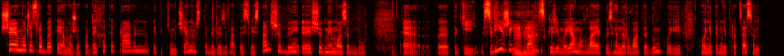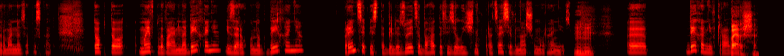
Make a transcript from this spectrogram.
що я можу зробити? Я можу подихати правильно і таким чином стабілізувати свій стан, щоб е, щоб мій мозок був е, е, такий свіжий. Мгм. Да? Скажімо, я могла якось генерувати думку і когнітивні процеси нормально запускати. Тобто, ми впливаємо на дихання, і за рахунок дихання, в принципі, стабілізується багато фізіологічних процесів в нашому організмі. Мгм. Е, дихальні вправи. Перше.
